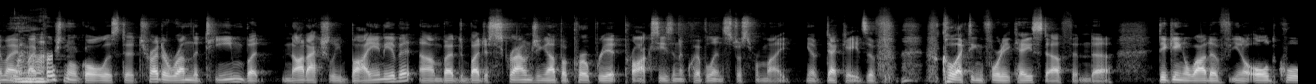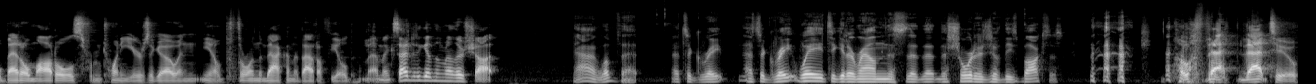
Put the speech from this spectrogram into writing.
And my, my personal goal is to try to run the team, but not actually buy any of it. Um, but by just scrounging up appropriate proxies and equivalents, just from my you know decades of collecting 40k stuff and uh, digging a lot of you know old cool metal models from 20 years ago, and you know throwing them back on the battlefield. I'm excited to give them another shot. Yeah, I love that. That's a great. That's a great way to get around this the, the, the shortage of these boxes. Oh, that that too.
